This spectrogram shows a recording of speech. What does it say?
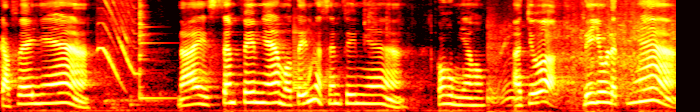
Cà phê nha. Đây, xem phim nha. Màu tím là xem phim nha. Có hôn nhau không? À chưa. Đi du lịch nha.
